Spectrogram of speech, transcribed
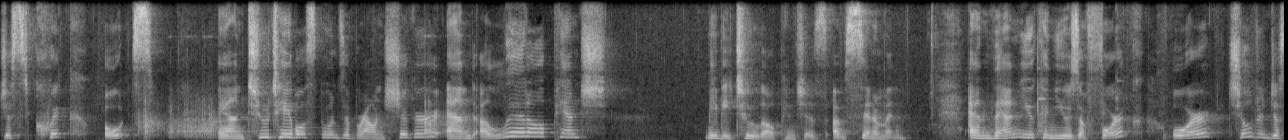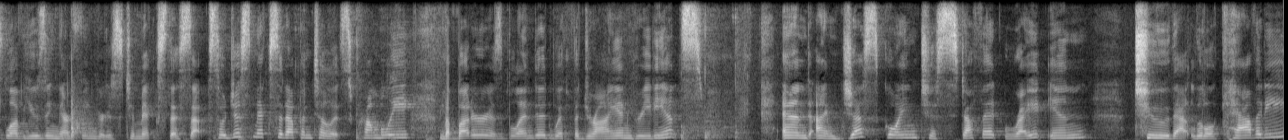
just quick oats and two tablespoons of brown sugar and a little pinch, maybe two little pinches of cinnamon. And then you can use a fork or children just love using their fingers to mix this up. So just mix it up until it's crumbly. The butter is blended with the dry ingredients. And I'm just going to stuff it right in to that little cavity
